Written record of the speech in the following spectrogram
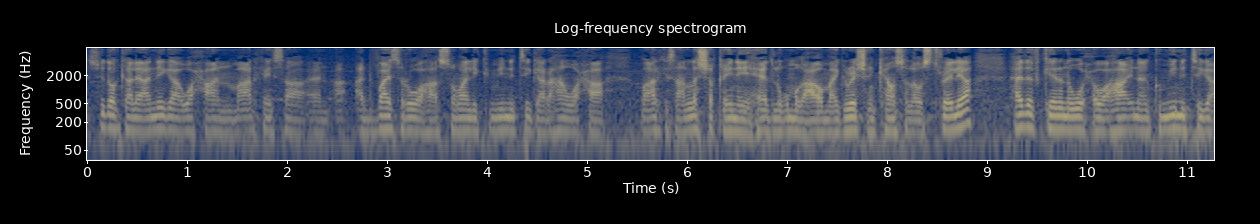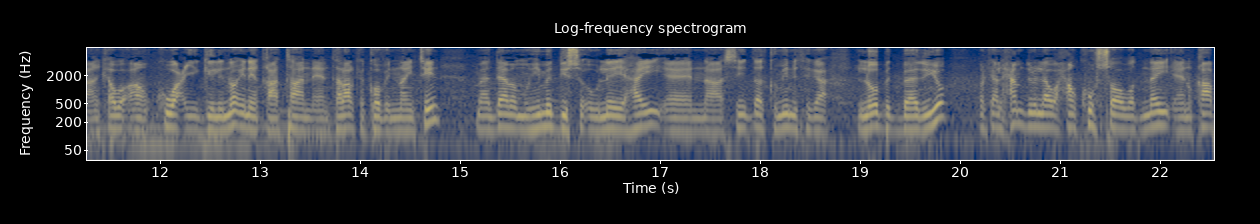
Sidoo kale aniga waxaan ma arkaysaa advisor u ahaa somali community gaar ahaan waxaa ma arkaysa aan la shaqaynaya head lagu magacaabo migration council australia. Hadafkeenana wuxuu ahaa inaan communityga aan ku wacyigelino inay qaataan talaalka covid nteen maadaama muhiimadiisa uu leeyahay si dad communitiga loo badbaadiyo. Marka alxamdulilah waxaan ku soo wadnay qaab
